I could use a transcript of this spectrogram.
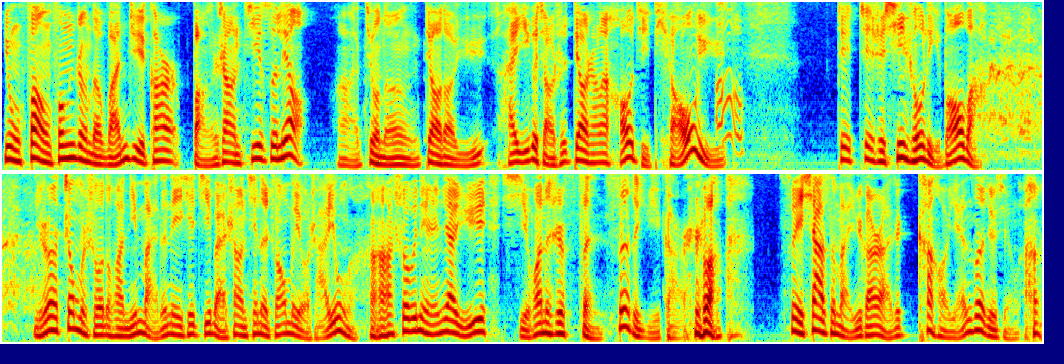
用放风筝的玩具杆绑上鸡饲料啊，就能钓到鱼，还一个小时钓上来好几条鱼。这这是新手礼包吧？”你说这么说的话，你买的那些几百上千的装备有啥用啊？哈哈，说不定人家鱼喜欢的是粉色的鱼竿，是吧？所以下次买鱼竿啊，就看好颜色就行了。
